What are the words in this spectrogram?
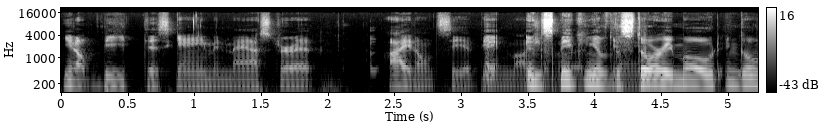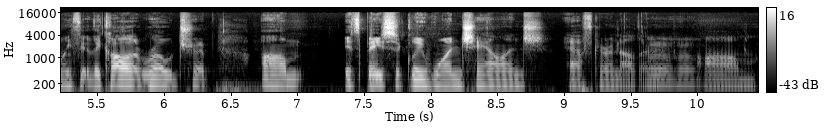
you know, beat this game and master it, I don't see it being much. and speaking of the story mode and going through, they call it road trip. Um, it's basically one challenge after another. Mhm. Um,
